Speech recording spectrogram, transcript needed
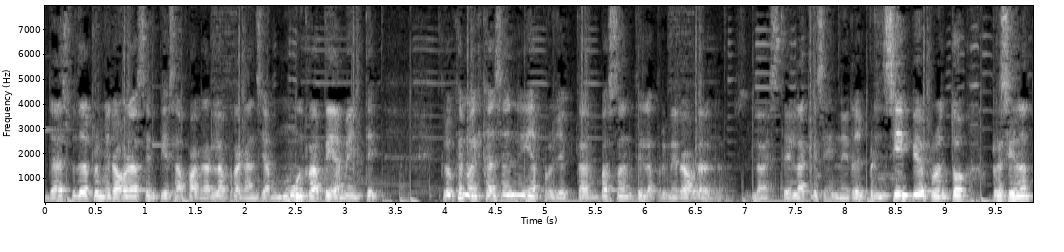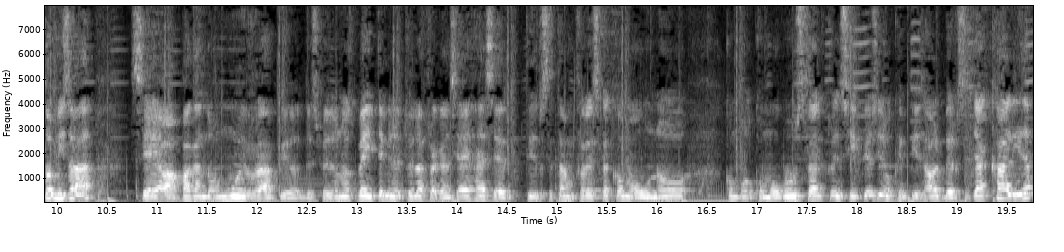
ya después de la primera hora se empieza a apagar la fragancia muy rápidamente. Creo que no alcanza ni a proyectar bastante la primera hora. La, estela que se genera al principio, de pronto recién atomizada, se va apagando muy rápido. Después de unos 20 minutos la fragancia deja de sentirse tan fresca como uno como, como gusta al principio, sino que empieza a volverse ya cálida,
